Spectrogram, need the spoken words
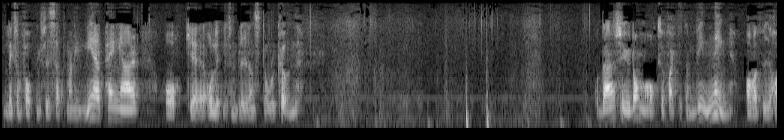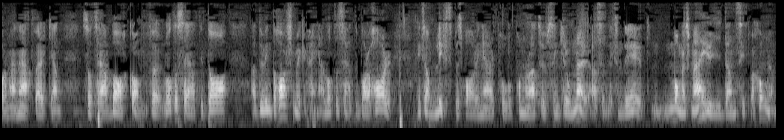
liksom förhoppningsvis sätter man in mer pengar och, eh, och liksom blir en stor kund. Och där ser ju de också faktiskt en vinning av att vi har de här nätverken så att säga bakom. För låt oss säga att idag att du inte har så mycket pengar. Låt oss säga att du bara har liksom, livsbesparingar på, på några tusen kronor. Alltså, liksom, det är många som är ju i den situationen.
